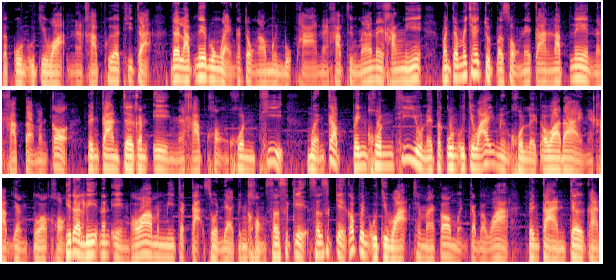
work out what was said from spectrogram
ตระกูลอุจิวะนะครับเพื่อที่จะได้รับเนตรวงแหวนกระจกเงาหมื่นบุกผานะครับถึงแม้ในครั้งนี้มันจะไม่ใช่จุดประสงค์ในการรับเนตรนะครับแต่มันก็เป็นการเจอกันเองนะครับของคนที่ เหมือนกับเป็นคนที่อยู่ในตระกูลอุจิวะอีกหนึ่งคนเลยก็ว่าได้นะครับอย่างตัวของฮิดารินั่นเองเพราะว่ามันมีจักระส่วนใหญ่เป็นของซาสเกะซาสเกะก็เป็นอุจิวะใช่ไหมก็เหมือนกับแบบว่าเป็นการเจอกัน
